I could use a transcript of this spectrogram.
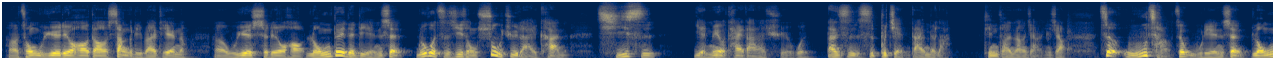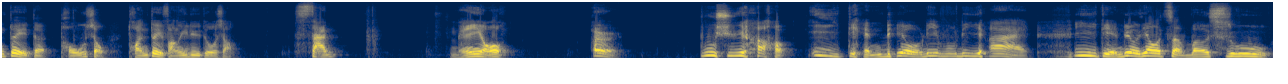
啊，从五月六号到上个礼拜天呢，呃，五月十六号，龙队的连胜，如果仔细从数据来看，其实也没有太大的学问，但是是不简单的啦。听团长讲一下，这五场这五连胜，龙队的投手团队防御率多少？三，没有，二，不需要，一点六，厉不厉害？一点六要怎么输？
